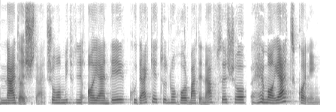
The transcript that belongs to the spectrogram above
نداشتن. شما می‌تونید آینده کودکتون رو حرمت نفسش رو حمایت کنین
